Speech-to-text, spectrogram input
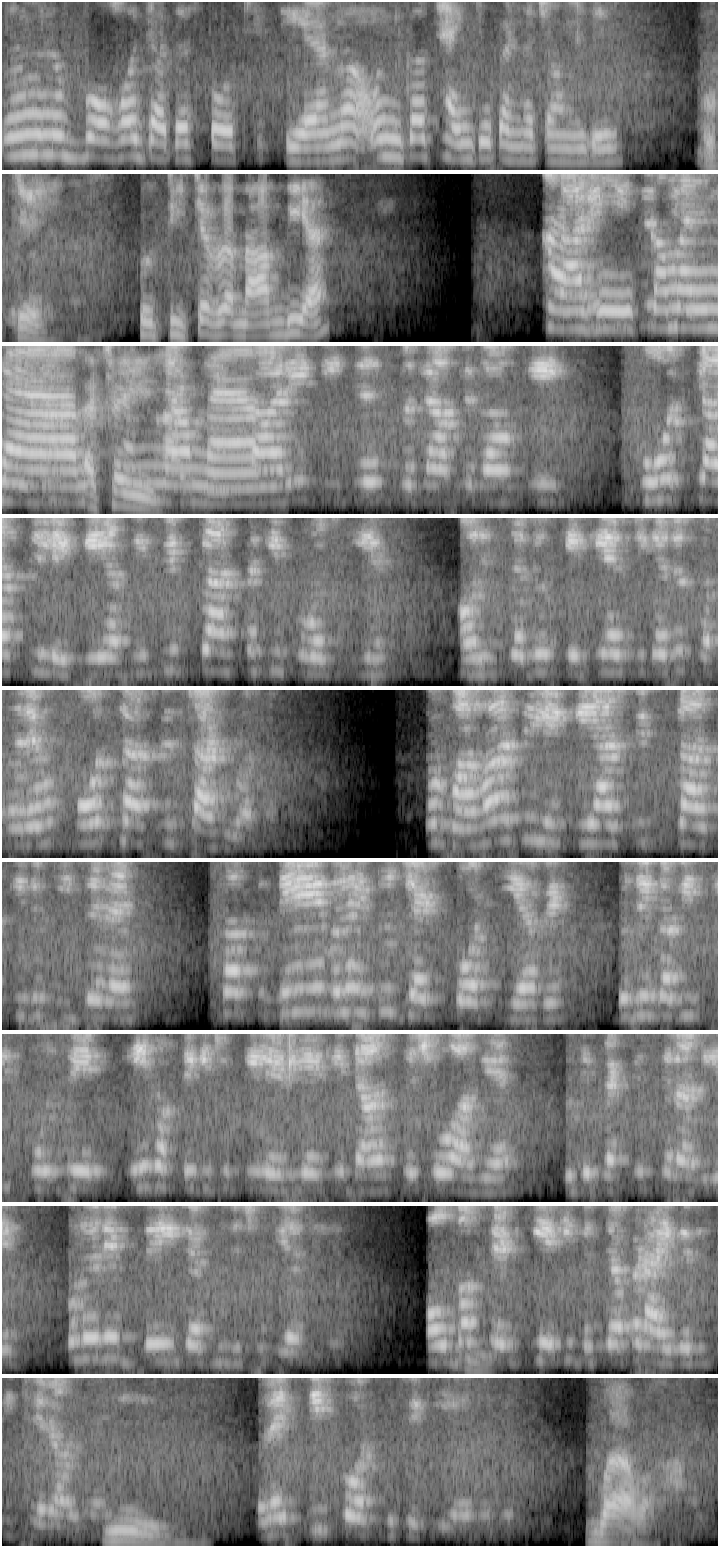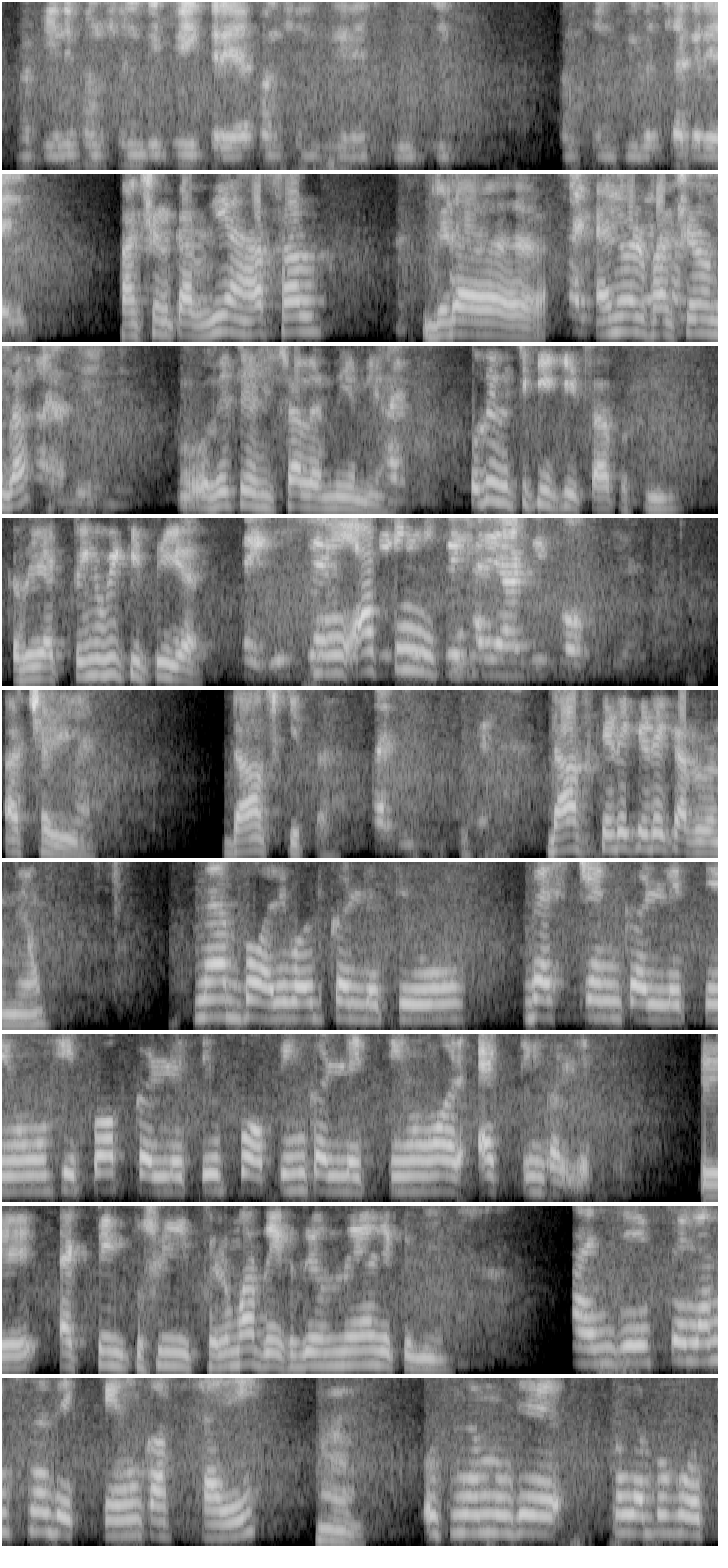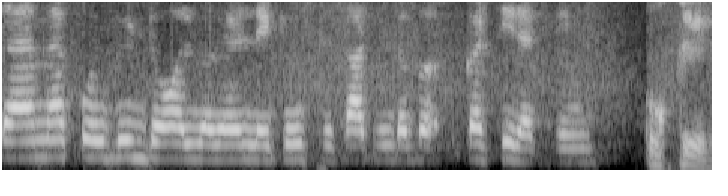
उन्होंने मैंने बहुत ज़्यादा सपोर्ट की है मैं उनका थैंक यू करना चाहूँगी ਓਕੇ ਕੋਈ ਟੀਚਰ ਦਾ ਨਾਮ ਵੀ ਹੈ हाँ सारे जी teachers ही कमल अच्छे हैं। मैम अच्छा जी। अन्ना हाँ जी, मैम सारे टीचर्स मतलब आप लगाओ कि फोर्थ क्लास से लेके अभी फिफ्थ क्लास तक ये पहुंच गई है और इसका जो के का जो सफर है वो फोर्थ क्लास में स्टार्ट हुआ था तो वहां से लेके आज फिफ्थ क्लास की जो टीचर है सबने मतलब ए टू जेड स्पॉट किया हमें मुझे कभी इसकी स्कूल से एक हफ्ते की छुट्टी ले ली है कि डांस का शो आ गया है मुझे प्रैक्टिस करानी है उन्होंने बेझक मुझे छुट्टियां दी है होमवर्क सेट किया कि बच्चा पढ़ाई में भी पीछे ना हो जाए ਹੂੰ मतलब इतनी सपोर्ट मुझे की है उन्होंने ਵਾਹ ਵਾਹ ਬਾਕੀ ਇਹਨੇ ਫੰਕਸ਼ਨ ਵਿੱਚ ਵੀ ਕਰਿਆ ਫੰਕਸ਼ਨ ਵੀ ਨੇ ਸਕੂਲ ਸੀ ਫੰਕਸ਼ਨ ਵੀ ਅੱਛਾ ਕਰਿਆ ਜੀ ਫੰਕਸ਼ਨ ਕਰਦੀਆਂ ਹਰ ਸਾਲ ਜਿਹੜਾ ਹਾਂਜੀ, ਐਨੂਅਲ ਫੰਕਸ਼ਨ ਹੁੰਦਾ ਹਾਂਜੀ ਹਾਂਜੀ ਉਹਦੇ 'ਚ ਹਿੱਸਾ ਲੈਂਦੀਆਂ ਹੁੰਦੀਆਂ हाँ जी ਉਹਦੇ ਵਿੱਚ ਕੀ ਕੀਤਾ ਤੁਸੀਂ ਕਦੇ ਐਕਟਿੰਗ ਵੀ ਕੀਤੀ ਹੈ नहीं उसमें नहीं, acting acting नहीं, नहीं उसमें की। हरियाणवी फॉर्म किया है इसने। ਅੱਛਾ ਜੀ ਡਾਂਸ ਕੀਤਾ हाँ जी ਡਾਂਸ ਕਿਹੜੇ ਕਿਹੜੇ ਕਰ ਲੈਂਦੇ ਹੋ मैं बॉलीवुड कर लेती हूँ वेस्टर्न कर लेती हूँ हिप हॉप कर लेती हूँ पॉपिंग कर लेती हूँ और एक्टिंग कर लेती हूँ ਤੇ ਐਕਟਿੰਗ ਤੁਸੀਂ ਫਿਲਮਾਂ ਦੇਖਦੇ ਹੁੰਦੇ ਆ ਜਾਂ ਕਿਵੇਂ हाँ जी फिल्म्स में देखती हूँ काफ़ी सारी ਹਾਂ उसमें मुझे मतलब होता है मैं कोई भी डॉल वगैरह लेके उसके साथ मतलब करती रहती हूँ ਓਕੇ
